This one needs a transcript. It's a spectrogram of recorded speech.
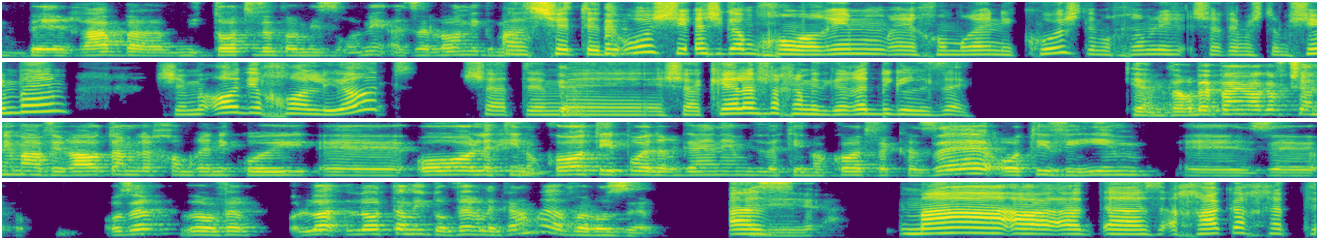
בעירה במיטות ובמזרונים, אז זה לא נגמר. אז שתדעו שיש גם חומרים, אה, חומרי ניקוי שאתם, יכולים, שאתם משתמשים בהם, שמאוד יכול להיות שאתם, כן. שהכלב שלכם מתגרד בגלל זה. כן, והרבה פעמים אגב כשאני מעבירה אותם לחומרי ניקוי אה, או לתינוקות, היפואלרגנים לתינוקות וכזה, או טבעיים, אה, זה עוזר, זה עובר, לא, לא תמיד עובר לגמרי, אבל עוזר. אז אה, מה, אז אחר כך את,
